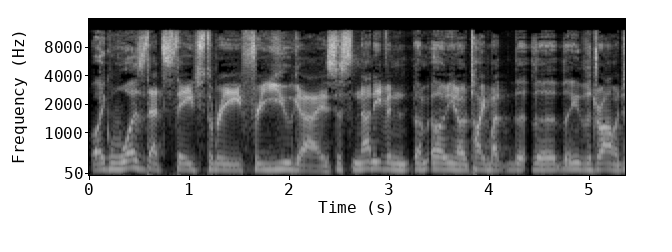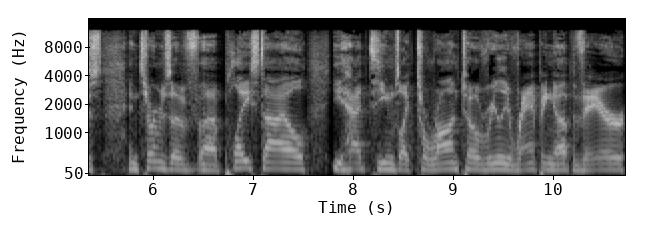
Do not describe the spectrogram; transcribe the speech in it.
like was that stage three for you guys? Just not even, um, uh, you know, talking about the, the, the, the drama, just in terms of, uh, play style. You had teams like Toronto really ramping up their,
